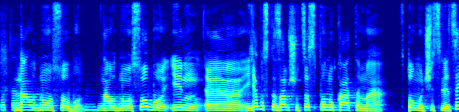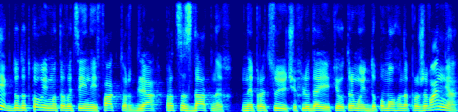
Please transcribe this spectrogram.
бути. на одну особу. На одну особу. І е, я би сказав, що це спонукатиме. Тому числі це як додатковий мотиваційний фактор для працездатних непрацюючих людей, які отримують допомогу на проживання,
